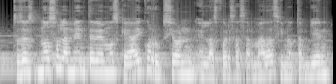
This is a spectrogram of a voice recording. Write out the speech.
Entonces, no solamente vemos que hay corrupción en las Fuerzas Armadas, sino también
